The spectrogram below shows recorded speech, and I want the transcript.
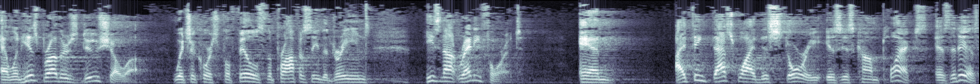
And when his brothers do show up, which of course fulfills the prophecy, the dreams, he's not ready for it. And I think that's why this story is as complex as it is.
